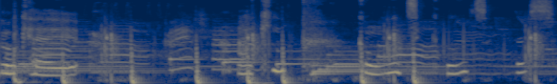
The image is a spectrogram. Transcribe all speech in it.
Okay. I keep going to go to this.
